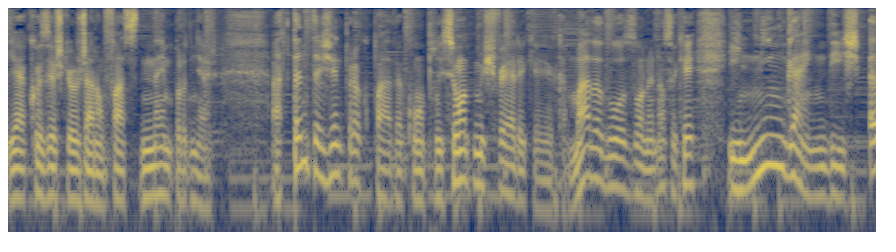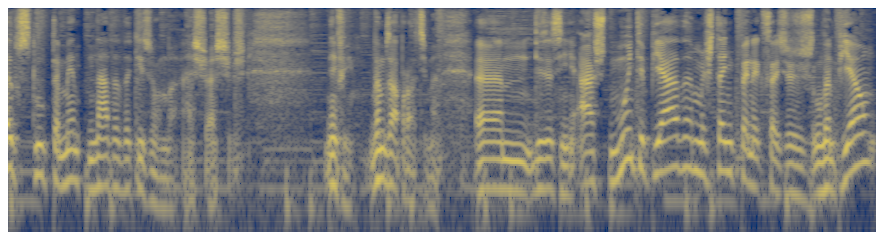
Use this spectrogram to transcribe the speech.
e há coisas que eu já não faço nem por dinheiro. Há tanta gente preocupada com a poluição atmosférica e a camada do ozono e não sei o quê, e ninguém diz absolutamente nada da Kizomba. Acho, acho. Enfim, vamos à próxima. Um, diz assim: Acho muita piada, mas tenho pena que sejas lampião,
